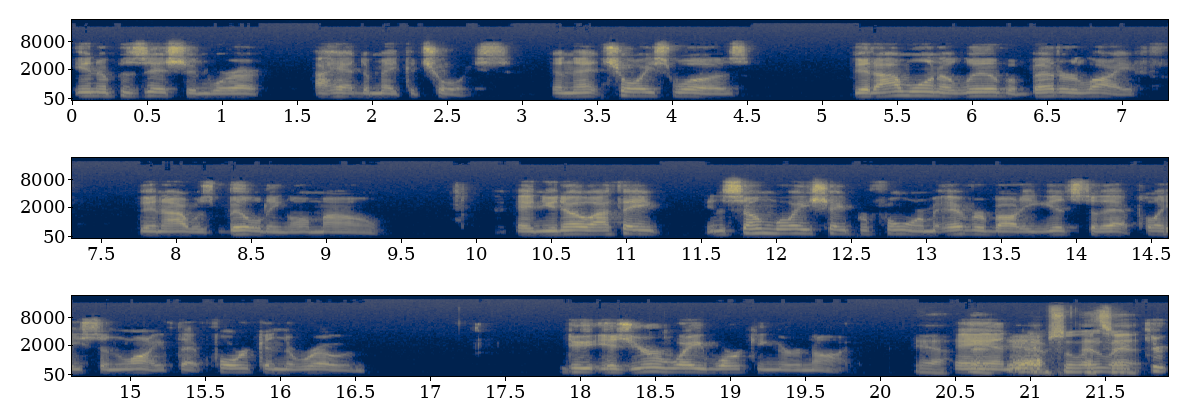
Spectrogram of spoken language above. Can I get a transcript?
in a position where I had to make a choice. And that choice was, did I want to live a better life than I was building on my own? And you know, I think in some way, shape, or form, everybody gets to that place in life, that fork in the road. Do is your way working or not? Yeah. And that- Absolutely. That's it.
